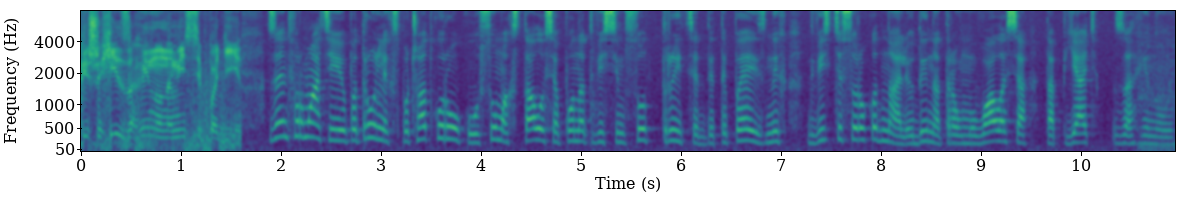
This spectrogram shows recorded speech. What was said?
пішохід загинув на місці події. За інформацією патрульних, з початку року у Сумах сталося понад 830 ДТП, із них 241 людина травмувалася та 5 загинули.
